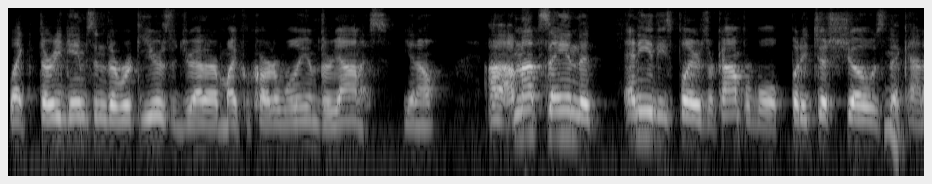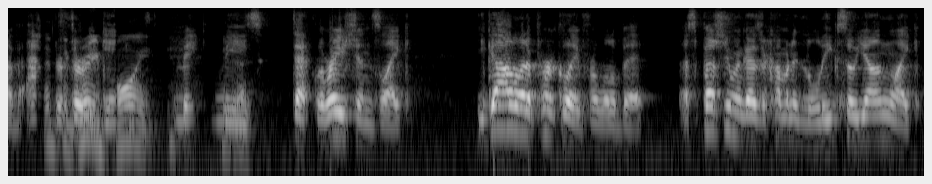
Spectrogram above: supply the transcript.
like 30 games into their rookie years, would you rather have Michael Carter Williams or Giannis? You know, Uh, I'm not saying that any of these players are comparable, but it just shows that kind of after 30 games, point. making yeah. these declarations, like you gotta let it percolate for a little bit, especially when guys are coming into the league so young. Like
